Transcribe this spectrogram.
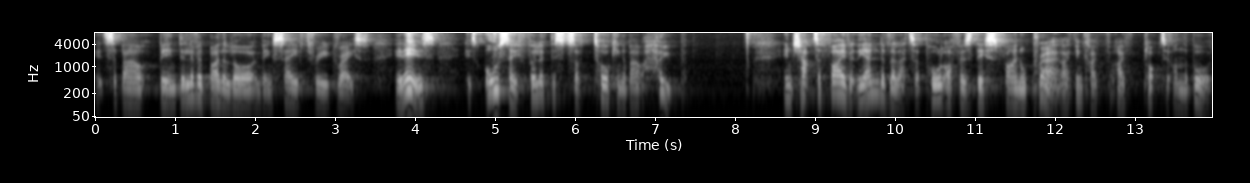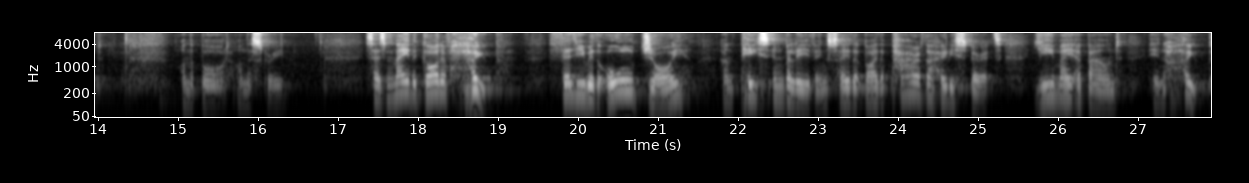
It's about being delivered by the law and being saved through grace. It is, it's also full of this talking about hope. In chapter 5, at the end of the letter, Paul offers this final prayer. I think I've, I've plopped it on the board. On the board, on the screen. It says, May the God of hope fill you with all joy and peace in believing, so that by the power of the Holy Spirit you may abound in hope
